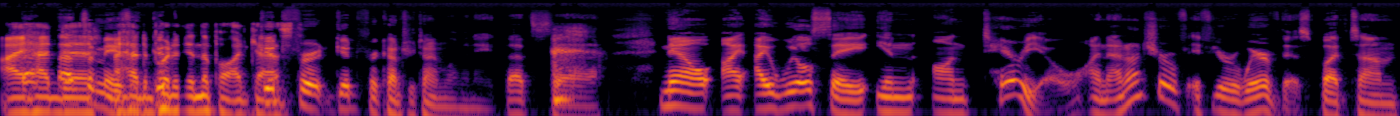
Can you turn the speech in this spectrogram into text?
I That- had to I had to Good- put it in the podcast. good for good for country time lemonade that's uh now i i will say in ontario and i'm not sure if, if you're aware of this but um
